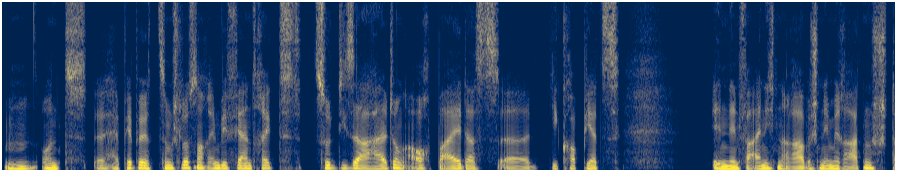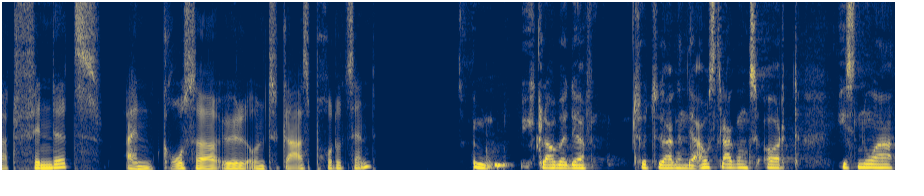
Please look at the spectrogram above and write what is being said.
Mhm. Und äh, Herr Pepe, zum Schluss noch, inwiefern trägt zu dieser Haltung auch bei, dass äh, die COP jetzt in den Vereinigten Arabischen Emiraten stattfindet, ein großer Öl- und Gasproduzent? Ich glaube, der sozusagen der Austragungsort ist nur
